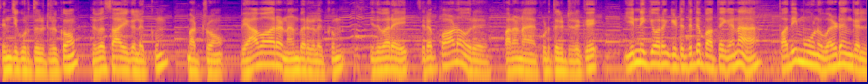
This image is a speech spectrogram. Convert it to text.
செஞ்சு கொடுத்துக்கிட்டு இருக்கோம் விவசாயிகளுக்கும் மற்றும் வியாபார நண்பர்களுக்கும் இதுவரை சிறப்பான ஒரு பலனை கொடுத்துக்கிட்டு இருக்கு இன்னைக்கு வரும் கிட்டத்தட்ட பார்த்தீங்கன்னா பதிமூணு வருடங்கள்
